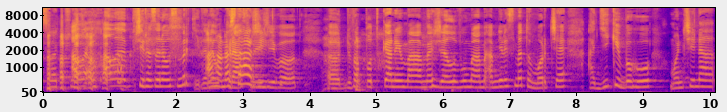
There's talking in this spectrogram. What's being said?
Cecilek už ale, ale přirozenou smrtí, ten Ano, na krásný stáří. život. Eh, Dva potkany máme, želvu máme a měli jsme to morče a díky bohu Mončina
